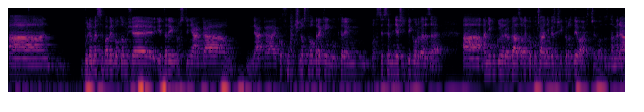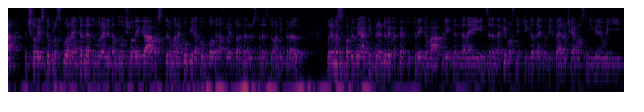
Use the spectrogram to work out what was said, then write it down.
A budeme se bavit o tom, že je tady prostě nějaká, nějaká jako funkčnost toho trackingu, kterým vlastně se měří ty konverze a ani Google nedokázal jako pořádně vyřešit cross device třeba. To znamená, ten člověk si to proskluje na internetu, najde tam toho člověka a pak si to doma nakoupí na kompu a ten affiliate partner dostane z toho ani prd. Budeme se bavit o nějakým brandovém efektu, který to má, který ten daný incident taky vlastně v těch datech na těch PNOčkách vlastně nikdy neuvidí,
